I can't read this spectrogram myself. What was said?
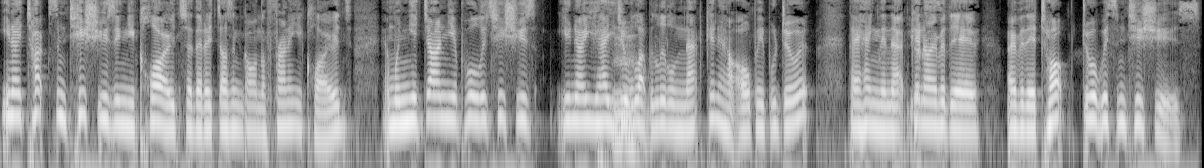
You know, tuck some tissues in your clothes so that it doesn't go on the front of your clothes. And when you're done, you pull the tissues. You know how you do it like with a little napkin, how old people do it. They hang the napkin Yes. over their over their top. Do it with some tissues.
